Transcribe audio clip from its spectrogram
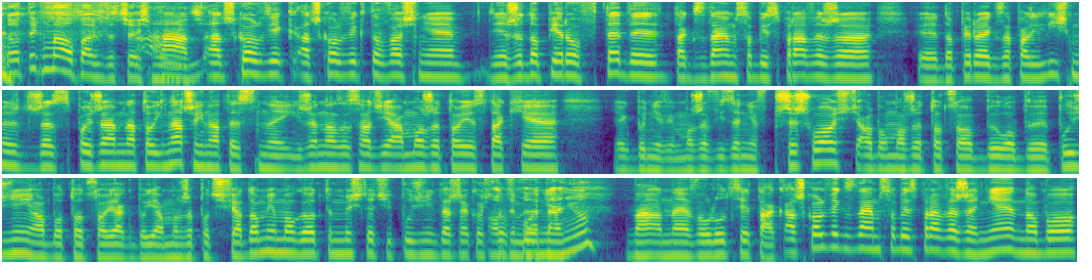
No o tych małpach zacząłeś A, mówić. aczkolwiek, aczkolwiek to właśnie, że dopiero wtedy tak zdałem sobie sprawę, że y, dopiero jak zapaliliśmy, że spojrzałem na to inaczej na te sny i że na zasadzie, a może to jest takie, jakby nie wiem, może widzenie w przyszłość, albo może to, co byłoby później, albo to, co jakby ja może podświadomie mogę o tym myśleć i później też jakoś O to wpłynie na, na ewolucję, tak. Aczkolwiek zdałem sobie sprawę, że nie, no bo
